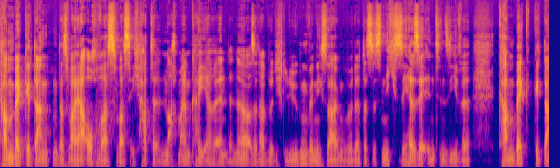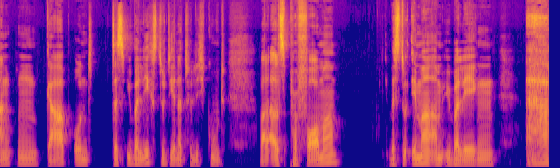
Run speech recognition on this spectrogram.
Comeback-Gedanken, das war ja auch was, was ich hatte nach meinem Karriereende. Ne? Also da würde ich lügen, wenn ich sagen würde, dass es nicht sehr, sehr intensive Comeback-Gedanken gab. Und das überlegst du dir natürlich gut, weil als Performer bist du immer am Überlegen, ah,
